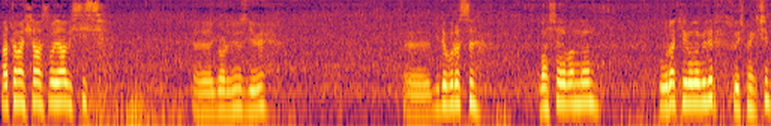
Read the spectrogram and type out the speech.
Zaten aşağısı bayağı bir sis. Ee, gördüğünüz gibi. Ee, bir de burası vahşi hayvanların uğrak yeri olabilir su içmek için.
